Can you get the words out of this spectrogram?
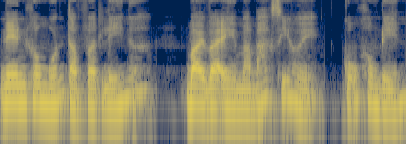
nên không muốn tập vật lý nữa. Bởi vậy mà bác sĩ Huệ cũng không đến.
